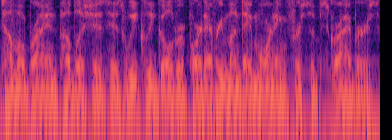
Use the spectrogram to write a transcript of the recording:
Tom O'Brien publishes his weekly gold report every Monday morning for subscribers,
